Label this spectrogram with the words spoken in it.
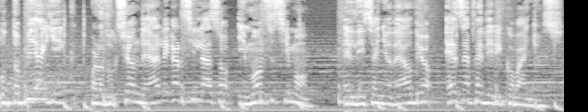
Utopía Geek, producción de Ale Garcilaso y Monse Simó. El diseño de audio es de Federico Baños.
